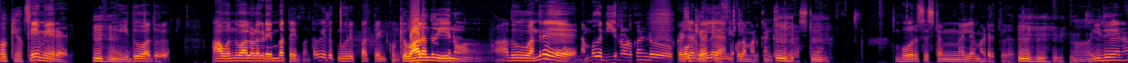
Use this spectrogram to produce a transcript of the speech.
ಓಕೆ ಓಕೆ. ಸೇಮ್ ಏರಿಯಾ ರೀ. ಹ್ಮ್ ಹ್ಮ್ ಇದು ಅದು. ಆ ಒಂದ್ ವಾಲ್ ಒಳಗಡೆ ಎಂಬತ್ತೈದು ಕುಂತಾವ ಇದಕ್ ನೂರ ಇಪ್ಪತ್ತೆಂಟು ಓಕೆ ವಾಲ್ ಅಂದ್ರೆ ಏನು? ಅದು ಅಂದ್ರೆ ನಮಗ ನೀರ್ ನೋಡ್ಕೊಂಡು ಪ್ರೆಷರ್ Okay, ಮೇಲೆ okay. ಅನುಕೂಲ ಮಾಡ್ಕೊಂಡಿರ್ತೀವಿ ಅಷ್ಟೇ. ಹ್ಮ್. ಬೋರ್ ಸಿಸ್ಟಮ್ ಮೇಲೆ ಮಾಡಿರ್ತೀವಿ ಅದು. ಹ್ಮ್ ಹ್ಮ್ ಹ್ಮ್ ಹ್ಮ್. ಇದು ಏನು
